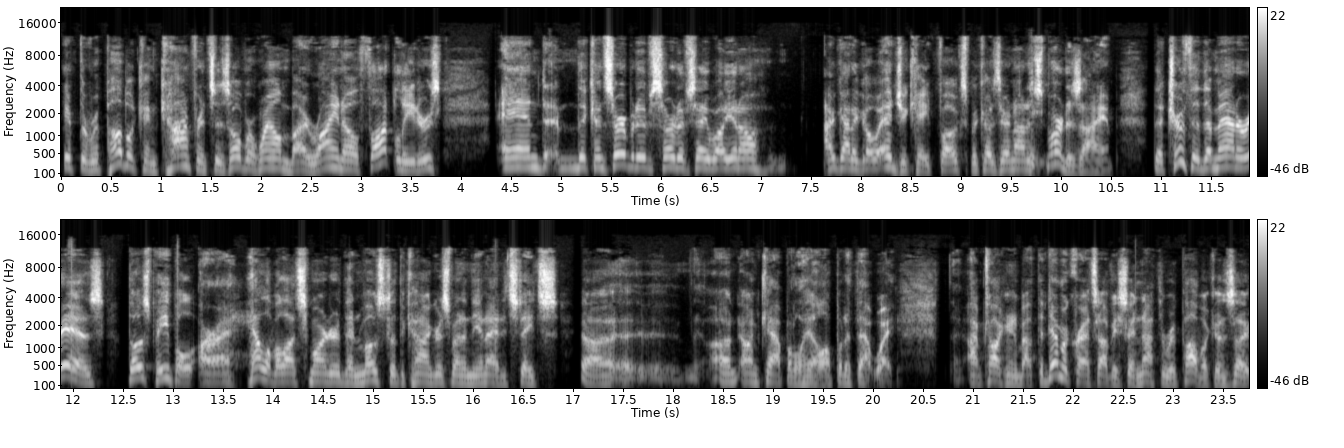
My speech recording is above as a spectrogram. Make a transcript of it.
if the Republican conference is overwhelmed by RINO thought leaders and the conservatives sort of say, well, you know, I've got to go educate folks because they're not as smart as I am. The truth of the matter is, those people are a hell of a lot smarter than most of the congressmen in the United States uh, on, on Capitol Hill. I'll put it that way. I'm talking about the Democrats, obviously, not the Republicans. Uh,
